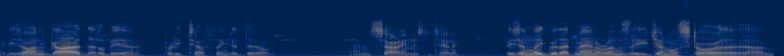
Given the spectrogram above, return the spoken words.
If he's on guard, that'll be a pretty tough thing to do. I'm sorry, Mr. Taylor. If he's in league with that man who runs the general store, uh, um,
